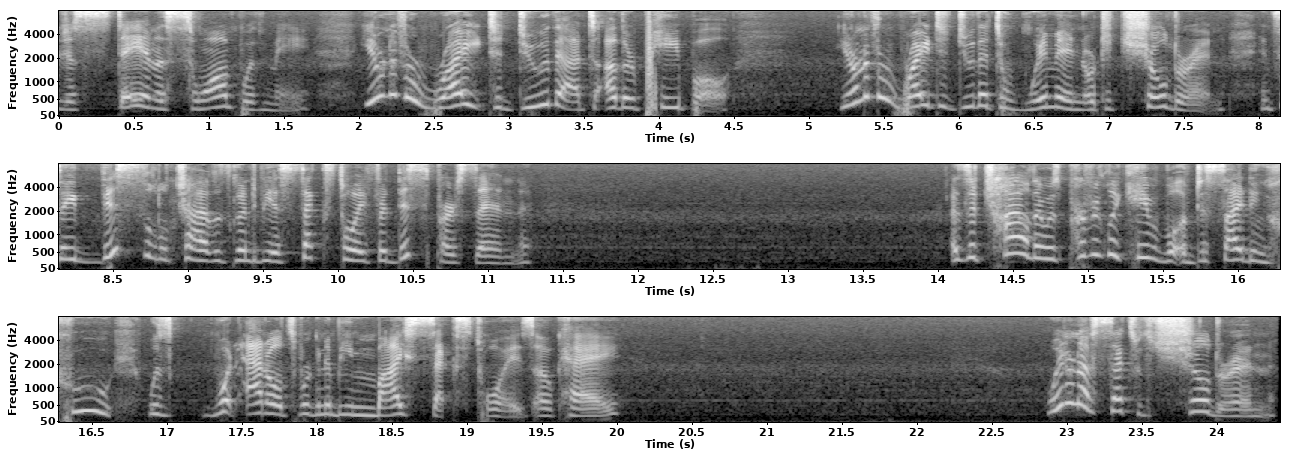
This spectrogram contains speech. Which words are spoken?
to just stay in the swamp with me. You don't have a right to do that to other people. You don't have a right to do that to women or to children and say this little child is going to be a sex toy for this person. As a child, I was perfectly capable of deciding who was what adults were going to be my sex toys, okay? We don't have sex with children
